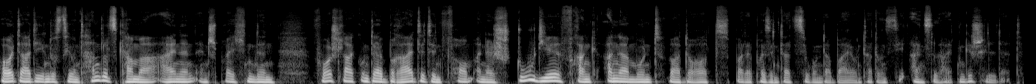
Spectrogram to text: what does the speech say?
Heute hat die Industrie- und Handelskammer einen entsprechenden Vorschlag unterbreitet in Form einer Studie. Frank Angermund war dort bei der Präsentation dabei und hat uns die Einzelheiten geschildert.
